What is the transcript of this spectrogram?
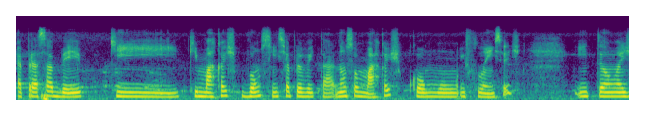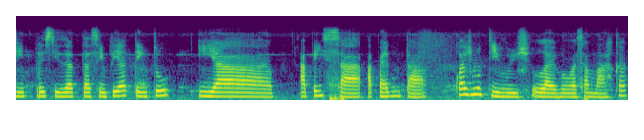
é para saber que, que marcas vão sim se aproveitar, não só marcas, como influências. Então a gente precisa estar tá sempre atento e a, a pensar, a perguntar quais motivos levam essa marca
